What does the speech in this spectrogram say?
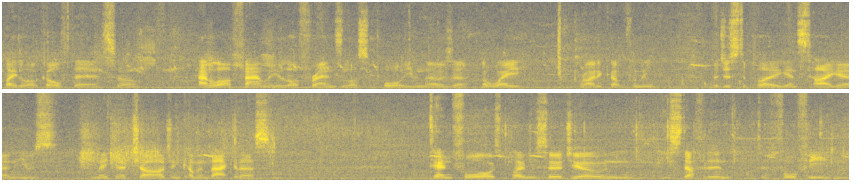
played a lot of golf there. So had a lot of family, a lot of friends, a lot of support, even though it was a away Ryder Cup for me. But just to play against Tiger and he was making a charge and coming back at us. 10-4, I was playing with Sergio and he stuffed it in to four feet and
